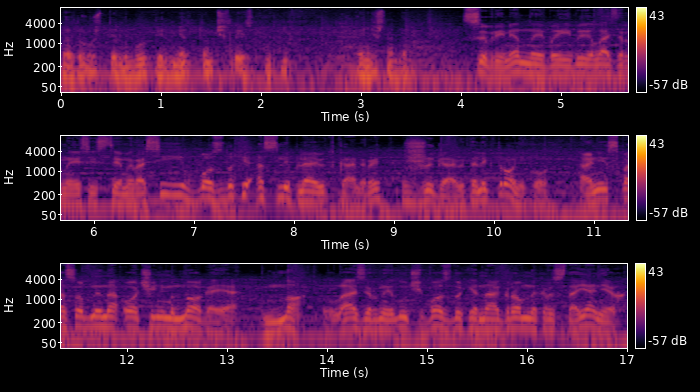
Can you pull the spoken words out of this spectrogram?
разрушить любой предмет, в том числе и спутник. Конечно, да. Современные боевые лазерные системы России в воздухе ослепляют камеры, сжигают электронику. Они способны на очень многое. Но лазерный луч в воздухе на огромных расстояниях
